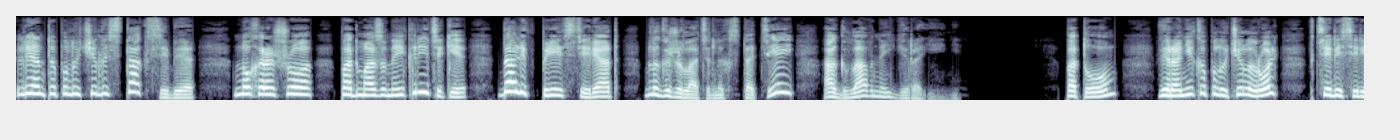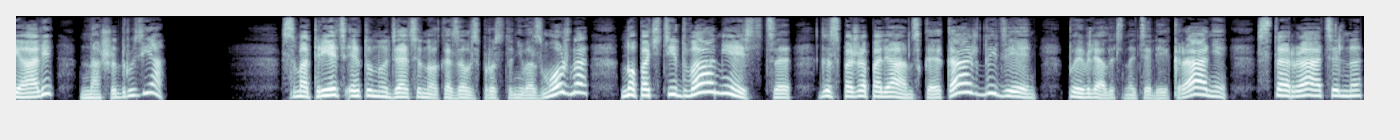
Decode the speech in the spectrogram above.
Лента получилась так себе, но хорошо подмазанные критики дали в прессе ряд благожелательных статей о главной героине. Потом Вероника получила роль в телесериале «Наши друзья». Смотреть эту нудятину оказалось просто невозможно, но почти два месяца госпожа Полянская каждый день появлялась на телеэкране, старательно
